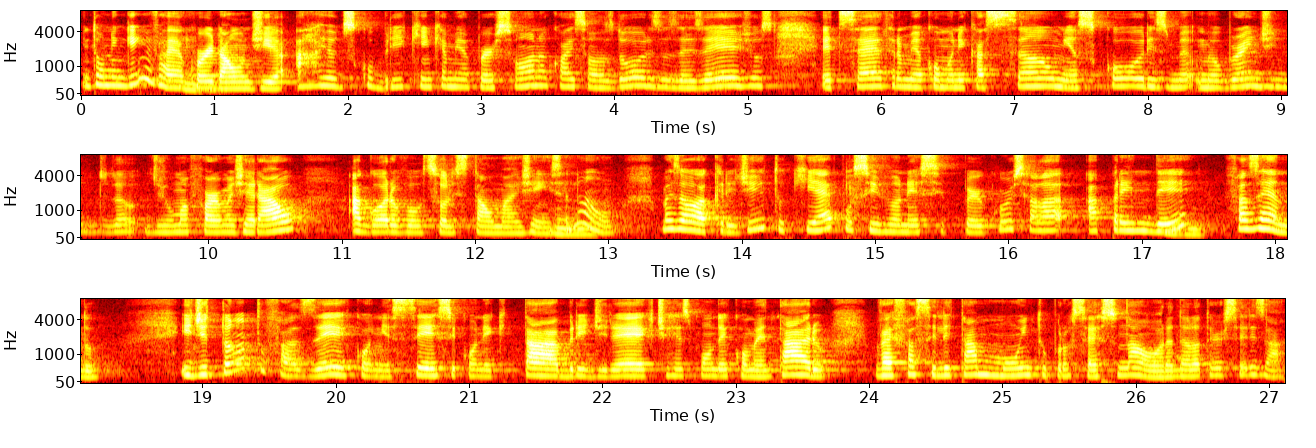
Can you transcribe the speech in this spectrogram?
Então ninguém vai uhum. acordar um dia, ah, eu descobri quem que é a minha persona, quais são as dores, os desejos, etc, minha comunicação, minhas cores, meu, meu branding de uma forma geral, agora eu vou solicitar uma agência. Uhum. Não. Mas eu acredito que é possível nesse percurso ela aprender uhum. fazendo. E de tanto fazer, conhecer, se conectar, abrir direct, responder comentário, vai facilitar muito o processo na hora dela terceirizar.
